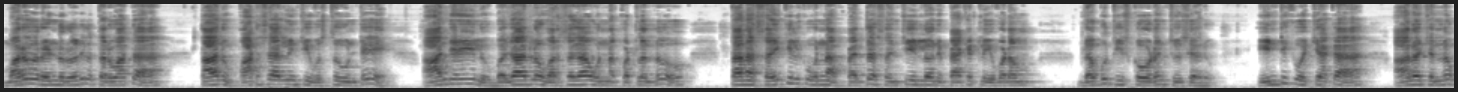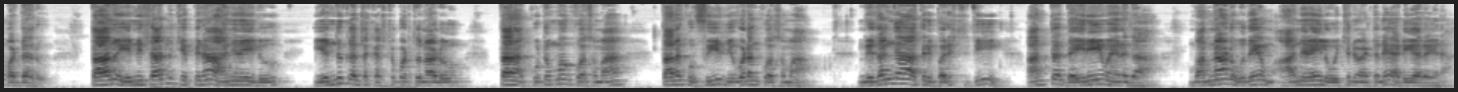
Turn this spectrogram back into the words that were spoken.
మరో రెండు రోజుల తర్వాత తాను పాఠశాల నుంచి వస్తూ ఉంటే ఆంజనేయులు బజార్లో వరుసగా ఉన్న కొట్లల్లో తన సైకిల్కు ఉన్న పెద్ద సంచీల్లోని ప్యాకెట్లు ఇవ్వడం డబ్బు తీసుకోవడం చూశారు. ఇంటికి వచ్చాక ఆలోచనలో పడ్డారు. తాను ఎన్నిసార్లు చెప్పినా ఆంజనేయులు ఎందుకంత కష్టపడుతున్నాడు? తన కుటుంబం కోసమా? తనకు ఫీజు ఇవ్వడం కోసమా? నిజంగా అతని పరిస్థితి అంత ధైర్యమైనదా? మర్నాడు ఉదయం ఆంజనేయులు వచ్చిన వెంటనే అడిగారాయన.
